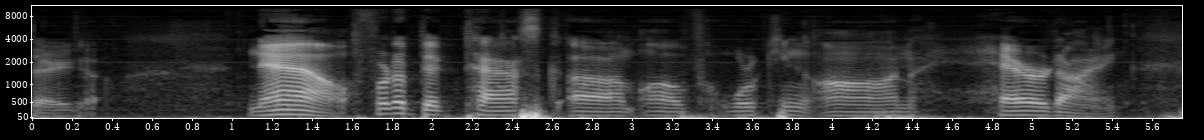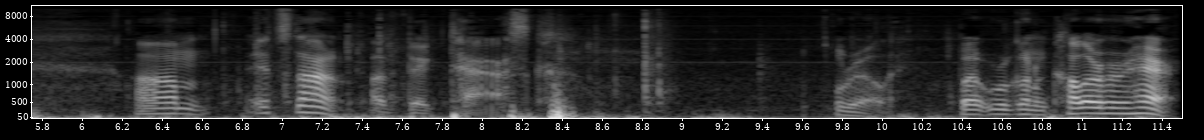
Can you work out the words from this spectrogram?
There you go. Now, for the big task um, of working on hair dyeing. Um, it's not a big task, really. But we're going to color her hair.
